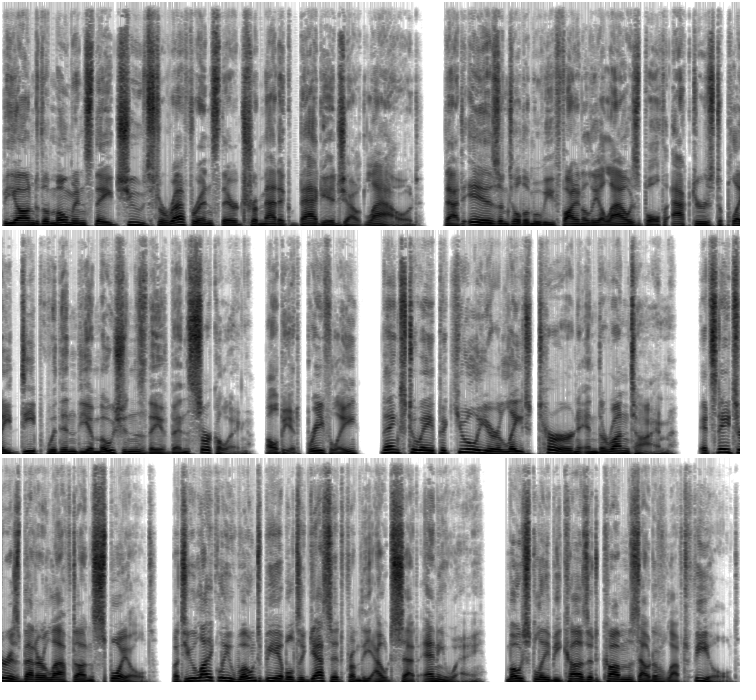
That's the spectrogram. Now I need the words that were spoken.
beyond the moments they choose to reference their traumatic baggage out loud. That is until the movie finally allows both actors to play deep within the emotions they've been circling, albeit briefly, thanks to a peculiar late turn in the runtime. Its nature is better left unspoiled, but you likely won't be able to guess it from the outset anyway, mostly because it comes out of left field.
